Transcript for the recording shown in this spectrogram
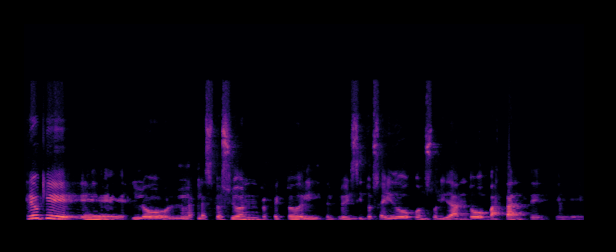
Creo que eh, la, situación respecto del, plebiscito se ha ido consolidando bastante eh,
